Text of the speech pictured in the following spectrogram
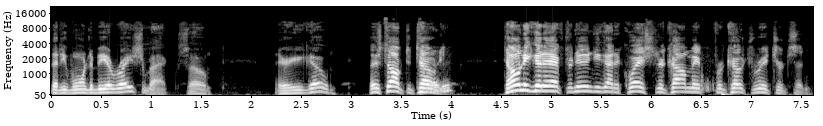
that he wanted to be a Razorback. So there you go. Let's talk to Tony. Tony, good afternoon. You got a question or comment for Coach Richardson?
